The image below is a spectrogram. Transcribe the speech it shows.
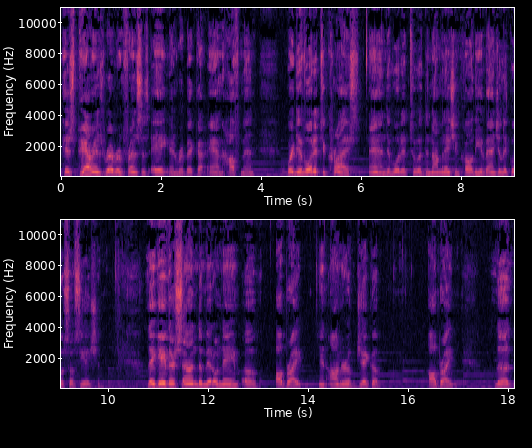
His parents, Reverend Francis A. and Rebecca Ann Hoffman, were devoted to Christ and devoted to a denomination called the Evangelical Association. They gave their son the middle name of Albright in honor of Jacob Albright, the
